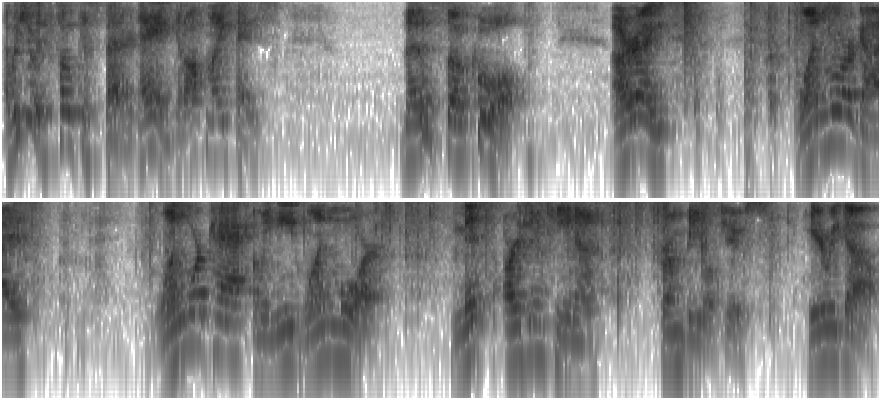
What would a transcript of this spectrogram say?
I wish it would focus better. Dang, get off my face. That is so cool. All right. One more, guys. One more pack, and we need one more. Miss Argentina from Beetlejuice. Here we go.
